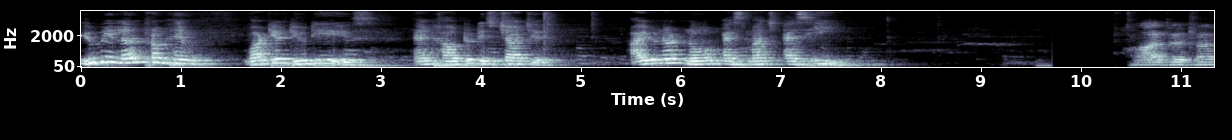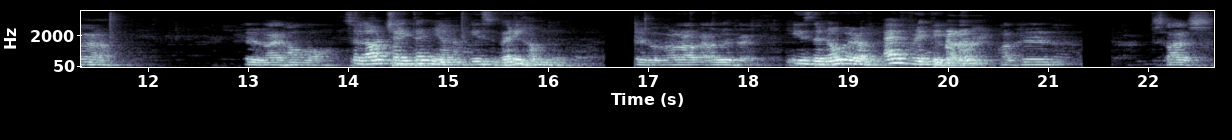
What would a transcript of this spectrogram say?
You may learn from him what your duty is and how to discharge it. I do not know as much as he. Lord Chaitanya is very humble. So Lord Chaitanya is very humble. He's aware of everything. He is the knower of everything. But he says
